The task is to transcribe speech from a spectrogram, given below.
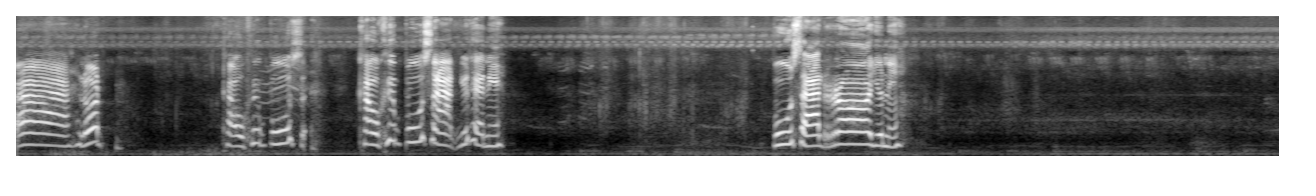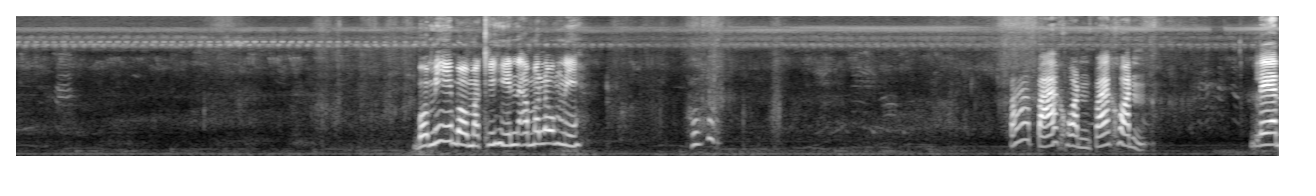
ป้า รถเขาคือปูเขาคือปูสาดอยู่แถวนี้ ปูสาดรออยู่นี่บ่มีบ่มาขี้หินเอามาลงนี่ป้าป้าขอนป้าขอน แลน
